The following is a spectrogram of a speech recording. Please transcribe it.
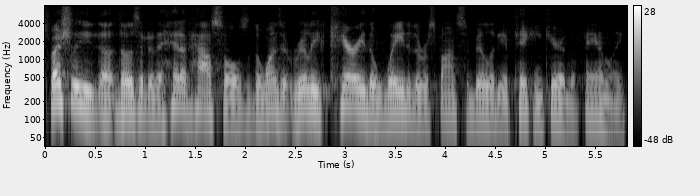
especially the, those that are the head of households, the ones that really carry the weight of the responsibility of taking care of the family.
